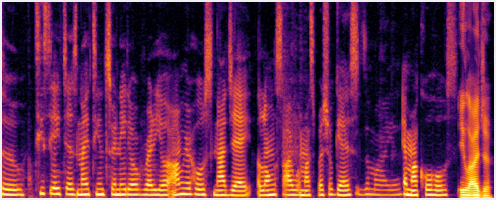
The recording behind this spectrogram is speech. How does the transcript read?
to TCHS 19 Tornado Radio. I'm your host, Najae, alongside with my special guest zamaya and my co host. Elijah.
